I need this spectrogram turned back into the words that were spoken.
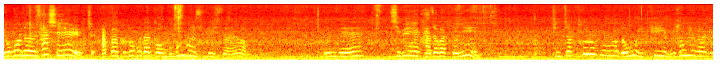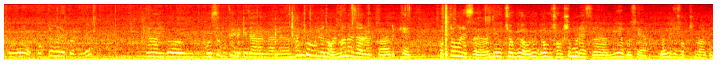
요거는 사실 저- 아까 그거보다 더 무거운 걸 수도 있어요. 그런데 집에 가져갔더니 진짜 푸르고 너무 잎이 무성해가지고 걱정을 했거든요. 야 이거 벌써부터 이렇게 자라면은 한겨울에는 얼마나 자랄까 이렇게 걱정을 했어요. 근데 저기 여기, 여기 적심을 했어요. 위에 보세요. 여기도 적심하고.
